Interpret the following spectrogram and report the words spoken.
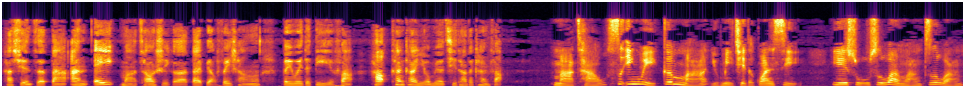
他选择答案 A，马槽是一个代表非常卑微的地方。好，看看有没有其他的看法。马槽是因为跟马有密切的关系。耶稣是万王之王，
